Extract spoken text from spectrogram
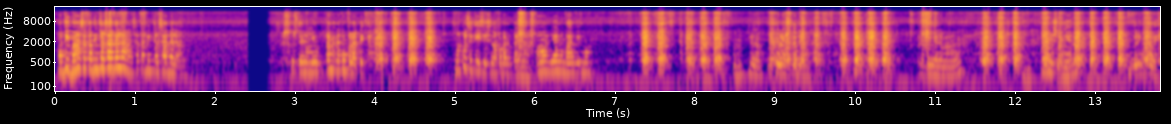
O, di ba? Sa tabing kalsada lang. Sa tabing kalsada lang. Sus, tayo yung, tama na itong kalati. Naku, si Kisis, nakabantay na. Oh, yan ang bahagi mo. Ito lang sa tabi mo. Pwede nyo naman. Ayos lang yan. Galing ko eh.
